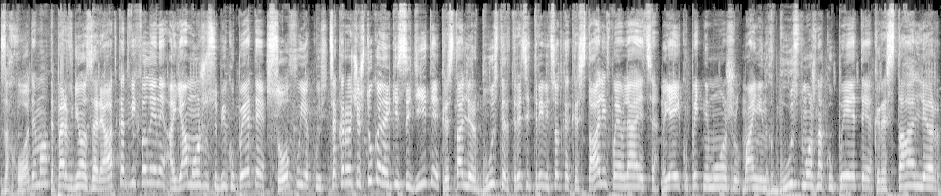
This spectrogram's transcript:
Заходимо. Тепер в нього зарядка 2 хвилини, а я можу собі купити софу якусь. Це, коротше, штука, на якій сидіти. Кристаллер бустер, 33% кристалів появляється. Ну я її купити не можу. Майнінг буст можна купити. Кристаллер.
